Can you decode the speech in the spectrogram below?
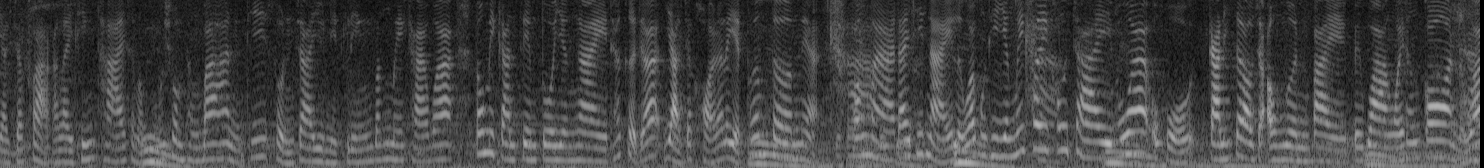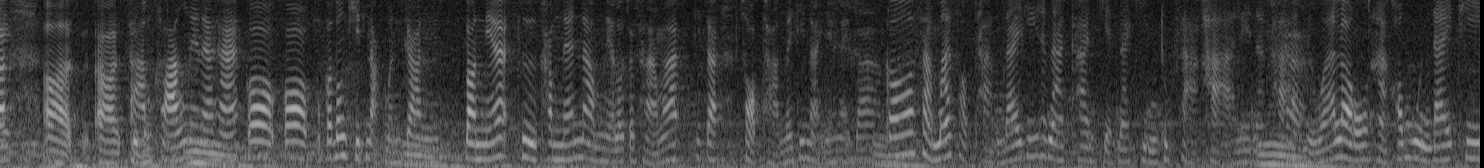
อยากจะฝากอะไรทิ้งท้ายสำหรับอืมคุณผู้ชมทางบ้านที่สนใจยูนิตลิงบ้างไหมคะว่าต้องมีการเตรียมตัวยังไง ถ้าเกิดว่าอยากจะขอรายละเอียดเพิ่มเติมเนี่ยค่ะต้องมาได้ที่ไหนหรือว่าบางทียังไม่ค่อยค่ะเข้าใจ เพราะว่าโอ้โหการที่เราจะเอาเงินไปไปวางไว้ทั้งก้อนหรือว่าใช่ค่ะเอ่อเอ่อสามครั้งเนี่ยนะคะก็ก็ก็ต้องคิดหนักเหมือนกัน ตอนเนี้ยคือคำแนะนำเนี่ยเราจะสามารถที่จะสอบถามได้ที่ไหนยังไงบ้าง ก็สามารถสอบถามได้ที่ธนาคารเกียรตินาคินทุกสาขาเลยนะคะค่ะหรือว่าลองหาข้อมูลได้ที่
